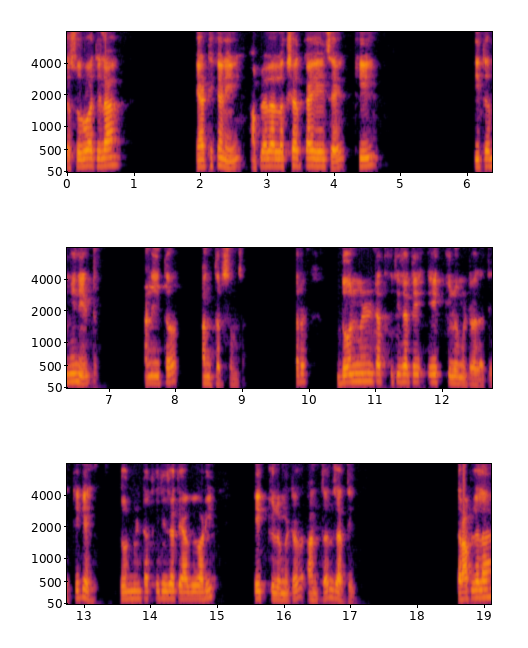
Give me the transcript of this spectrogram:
तर सुरुवातीला या ठिकाणी आपल्याला लक्षात काय घ्यायचंय आहे की इथं मिनिट आणि इथं अंतर समजा. तर दोन मिनिटात किती जाते? एक किलोमीटर जाते. ठीक आहे? दोन मिनिटात किती जाते आगगाडी? एक किलोमीटर अंतर जाते. तर आपल्याला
